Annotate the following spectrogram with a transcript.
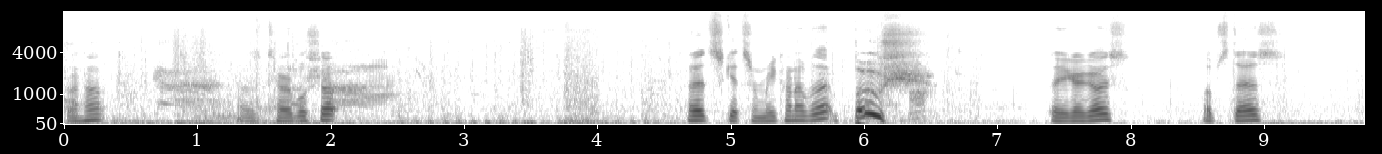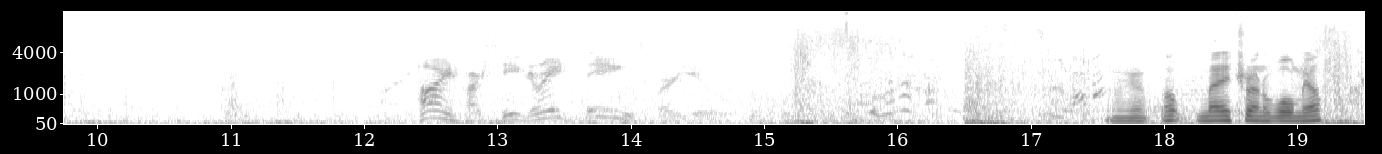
One, huh? That was a terrible shot. Let's get some recon over that. Boosh! There you go, guys. Upstairs. I foresee great things for you. There we go. Oh, Mei trying to wall me off.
